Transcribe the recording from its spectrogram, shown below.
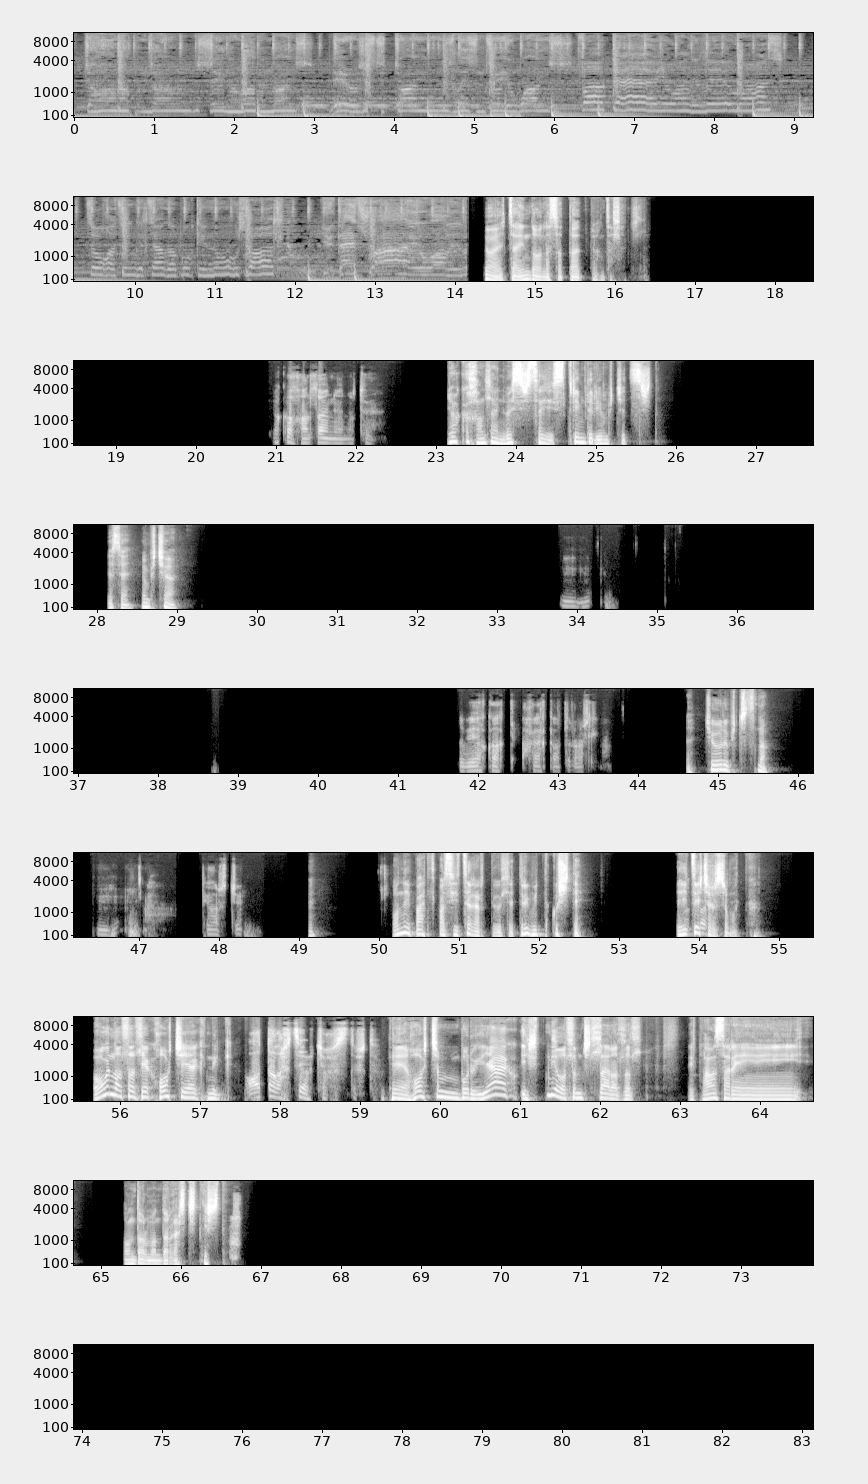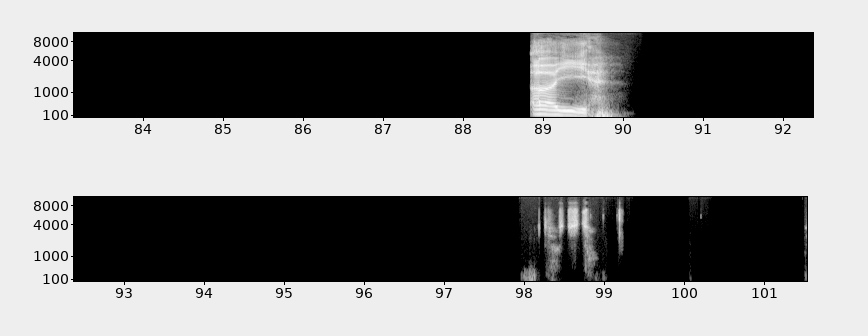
Up and down, signal all the noise. There are just two times, listen to your voice. Fuck that, you only live once. Зугаа зингэл цагаа бүгдийг нүүшрол. Yeah, that's right, you only live Йоо, за энэ дуунаас одоо жоохон залхачлаа. Яка ханлайн байна уу те. Йоко ханлайн вэс сая стрим дээр юм бичээдсэн шүү дээ. Ясэ, юм бичээ. Би яка ахах кадр орлоо. Чи өөрөө бичсэн үү? Би орж байна. Уны батл бас хизээ гардаг үлээ. Тэрийг мэдэхгүй шүү дээ. Хизээ ч гарч магадгүй. Уг нь бол яг хуучин яг нэг Одоо гарцсан явчих хэвээр шүү дээ. тий хуучин бүр яг эртний уламжлалаар бол нэг 5 сарын дундуур мондор гарчдгийг шүү дээ. Ой.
